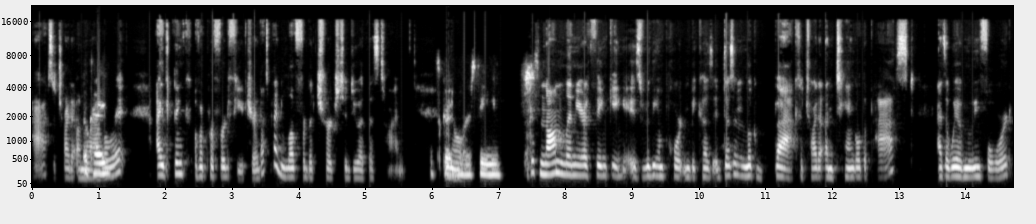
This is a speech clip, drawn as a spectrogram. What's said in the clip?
past to try to unravel okay. it i think of a preferred future and that's what i'd love for the church to do at this time it's good, you know, Mercy. This nonlinear thinking is really important because it doesn't look back to try to untangle the past as a way of moving forward.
